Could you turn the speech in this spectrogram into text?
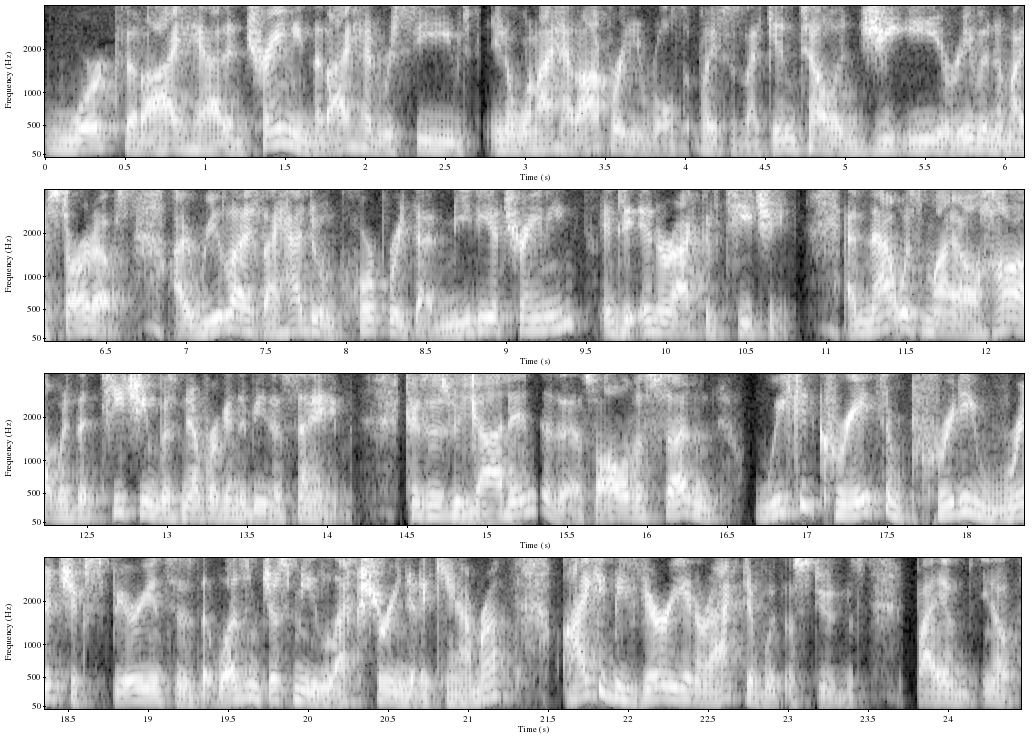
work that I had and training that I had received, you know, when I had operating roles at places like Intel and GE or even in my startups, I realized I had to incorporate that media training into interactive teaching. And that was my aha was that teaching was never going to be the same. Because as we mm. got into this, all of a sudden we could create some pretty pretty rich experiences that wasn't just me lecturing at a camera. I could be very interactive with the students by you know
